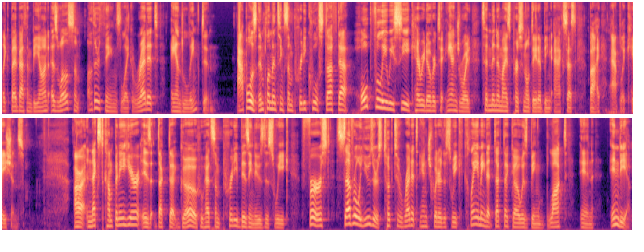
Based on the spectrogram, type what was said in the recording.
like Bed Bath & Beyond, as well as some other things like Reddit and LinkedIn. Apple is implementing some pretty cool stuff that hopefully we see carried over to Android to minimize personal data being accessed by applications. Our next company here is DuckDuckGo, who had some pretty busy news this week. First, several users took to Reddit and Twitter this week claiming that DuckDuckGo is being blocked in India.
